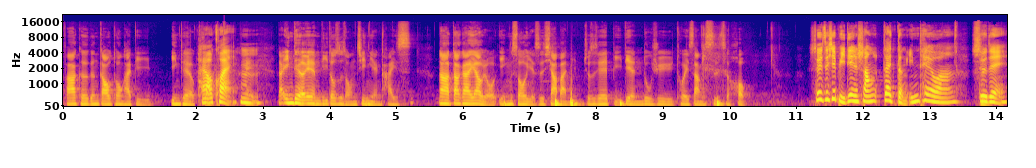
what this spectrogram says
发科跟高通还比 Intel 还要快。嗯。欸、那 Intel、AMD 都是从今年开始，那大概要有营收也是下半年，就是这些笔电陆续推上市之后。所以这些笔电商在等 Intel 啊，对不对？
